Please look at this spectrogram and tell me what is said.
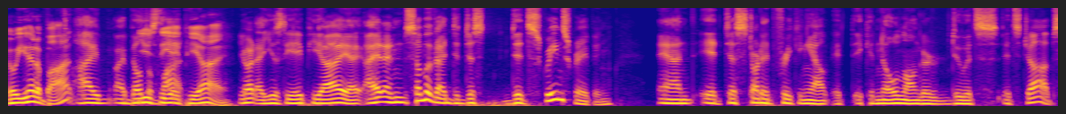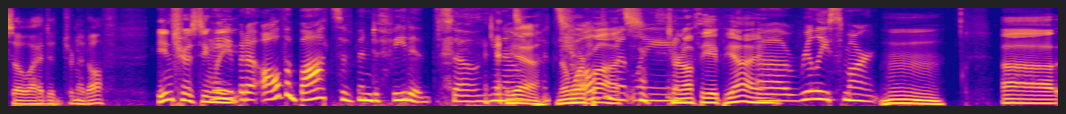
Oh, you had a bot? I, I built Used a the. API. You know what? I used the API. I, I, and some of it I did just did screen scraping, and it just started freaking out. It, it can no longer do its its job, so I had to turn it off. Interestingly, Hey, but uh, all the bots have been defeated, so you know. yeah, it's no more bots. Turn off the API. Uh, really smart. Uh,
